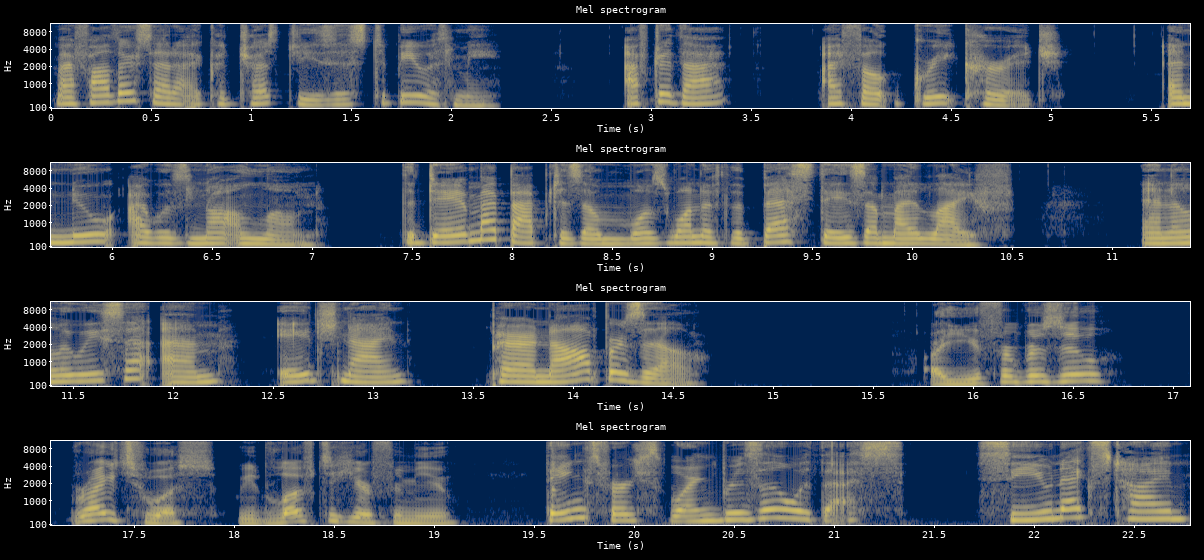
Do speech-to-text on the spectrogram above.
My father said I could trust Jesus to be with me. After that, I felt great courage and knew I was not alone. The day of my baptism was one of the best days of my life. Ana Luisa M., age 9, Paraná, Brazil. Are you from Brazil? Write to us. We'd love to hear from you. Thanks for exploring Brazil with us. See you next time.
